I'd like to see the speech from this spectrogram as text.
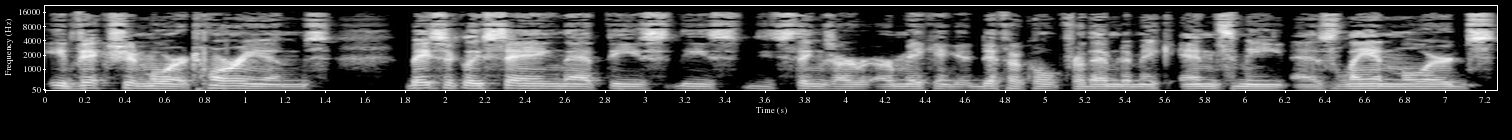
eviction moratoriums, basically saying that these these these things are, are making it difficult for them to make ends meet as landlords,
